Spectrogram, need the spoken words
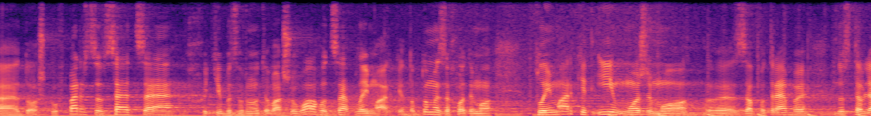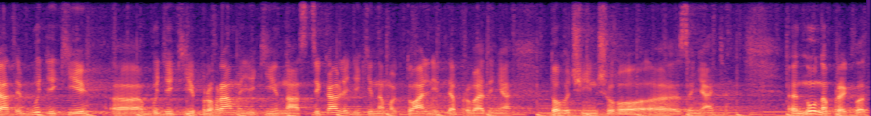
е, дошку. Вперше за все, це хотів би звернути вашу увагу. Це Play Market. Тобто ми заходимо в Play Market і можемо е, за потреби доставляти будь-які будь-які програми, які нас цікавлять, які нам актуальні для проведення того чи іншого заняття. Ну, наприклад.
